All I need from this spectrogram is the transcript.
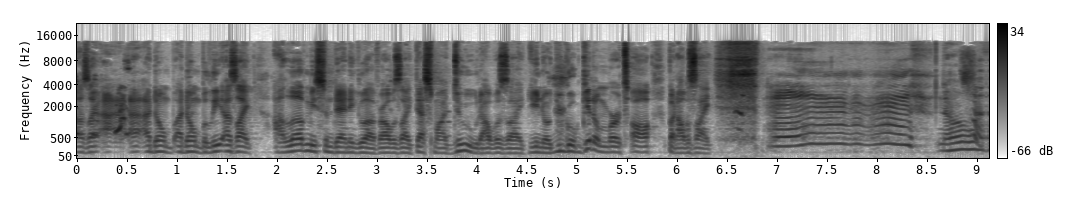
I was like, I, I- don't, I don't believe. I was like, I love me some Danny Glover. I was like, that's my dude. I was like, you know, you go get him, Murtaugh. But I was like, mm, no,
